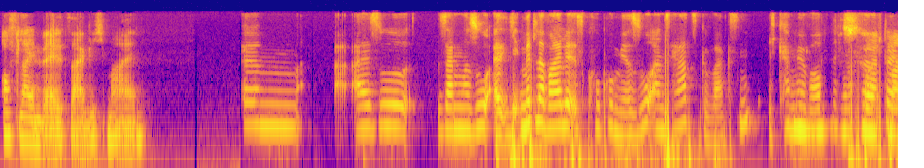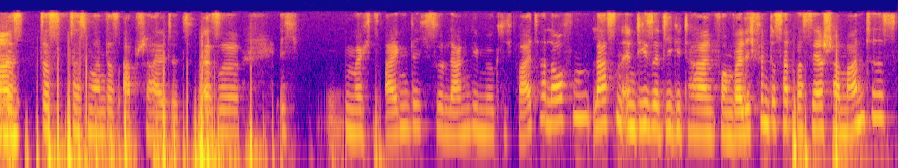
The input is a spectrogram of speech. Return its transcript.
Offline-Welt, sage ich mal. Ähm, also sagen wir so, äh, mittlerweile ist Coco mir so ans Herz gewachsen. Ich kann mir mhm, überhaupt nicht vorstellen, dass, dass, dass man das abschaltet. Also ich möchte es eigentlich so lange wie möglich weiterlaufen lassen in dieser digitalen Form, weil ich finde, das hat was sehr Charmantes,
